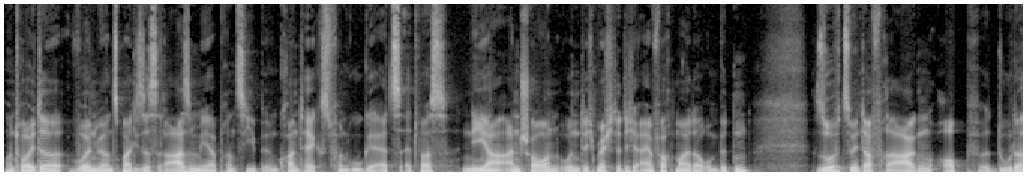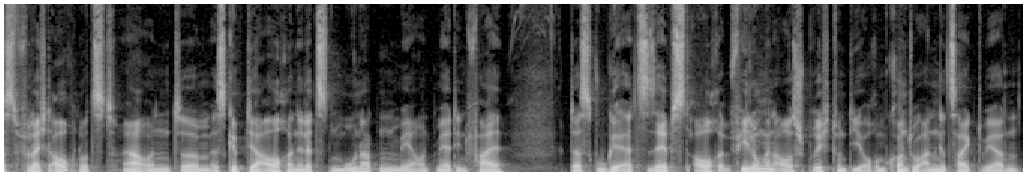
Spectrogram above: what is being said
Und heute wollen wir uns mal dieses Rasenmäherprinzip im Kontext von Google Ads etwas näher anschauen. Und ich möchte dich einfach mal darum bitten, so zu hinterfragen, ob du das vielleicht auch nutzt. Ja, und ähm, es gibt ja auch in den letzten Monaten mehr und mehr den Fall, dass Google Ads selbst auch Empfehlungen ausspricht und die auch im Konto angezeigt werden,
